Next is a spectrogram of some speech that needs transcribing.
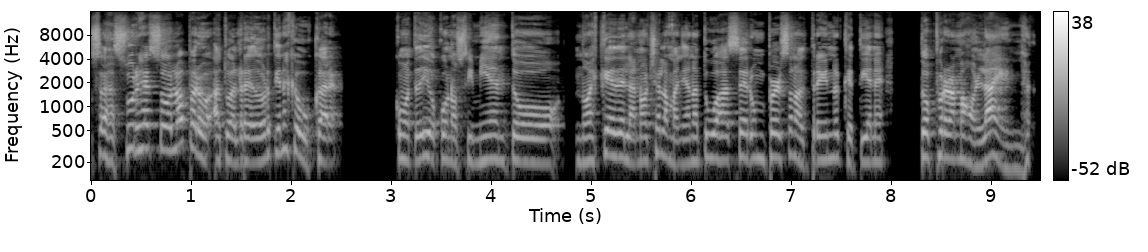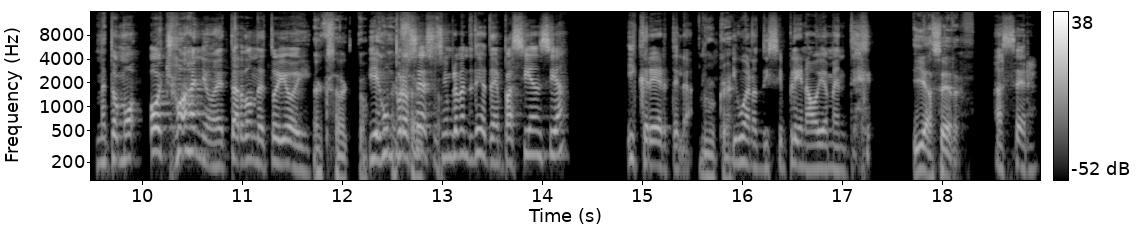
o sea, surges solo, pero a tu alrededor tienes que buscar, como te digo, conocimiento. No es que de la noche a la mañana tú vas a ser un personal trainer que tiene dos programas online. Me tomó ocho años estar donde estoy hoy. Exacto. Y es un proceso, simplemente tienes que tener paciencia y creértela. Ok. Y bueno, disciplina, obviamente. Y hacer. Hacer.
